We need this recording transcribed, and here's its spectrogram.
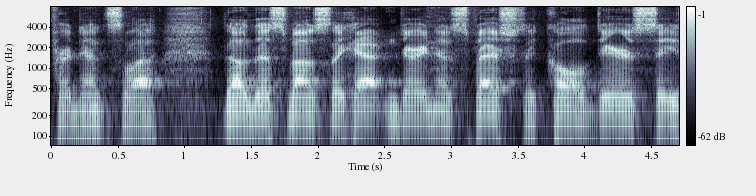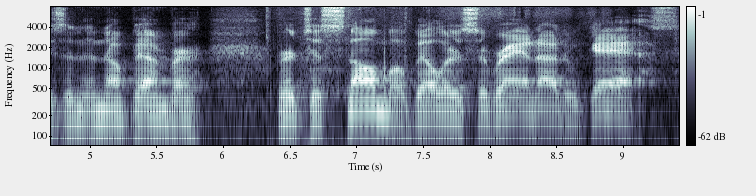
peninsula, though this mostly happened during an especially cold deer season in November or to snowmobilers who ran out of gas.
